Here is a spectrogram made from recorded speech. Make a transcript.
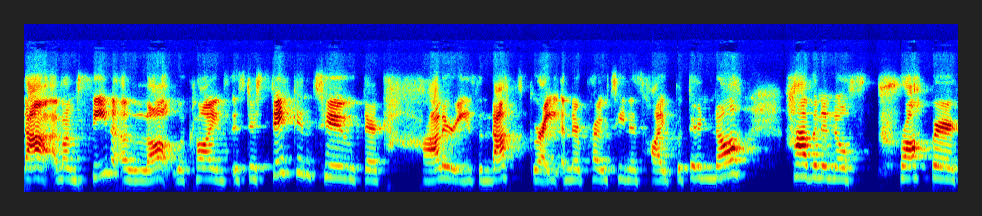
that, and I'm seeing it a lot with clients, is they're sticking to their calories and that's great and their protein is high, but they're not having enough proper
